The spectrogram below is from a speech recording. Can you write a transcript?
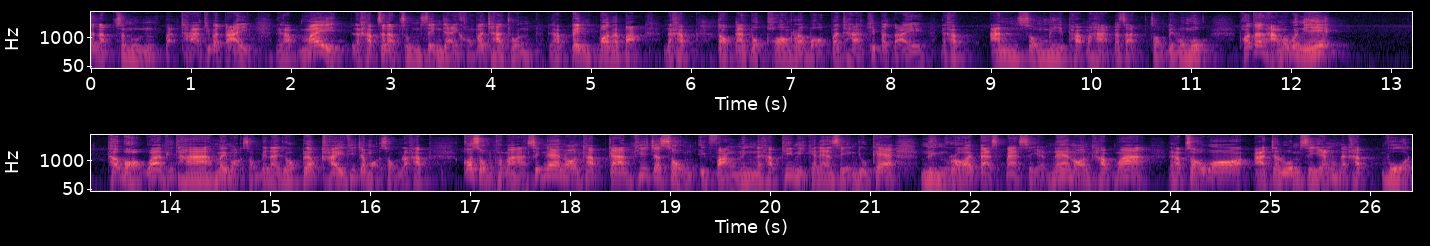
สนับสนุนประชาธิปไตยนะครับไม่นะครับสนับสนุนเสียงใหญ่ของประชาชนนะครับเป็นปรปักนะครับต่อการปกครองระบอบประชาธิปไตยนะครับ อันทรงมีพระมหากษัตริย์ทรงเป็นประมุขเพราะถ้าถามว่าวันนี้ ถ้าบอกว่าพิธาไม่เหมาะสมเป็นนายก แล้วใครที่จะเหมาะสมล่ะครับ ก็ส่งเข้ามาซึ่งแน่นอนครับการที่จะส่งอีกฝั่งหนึ่งนะครับที่มีคะแนนเสียงอยู่แค่ 188 เสียง แน่นอนครับว่านะครับสวอาจจะรวมเสียงนะครับโหวต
